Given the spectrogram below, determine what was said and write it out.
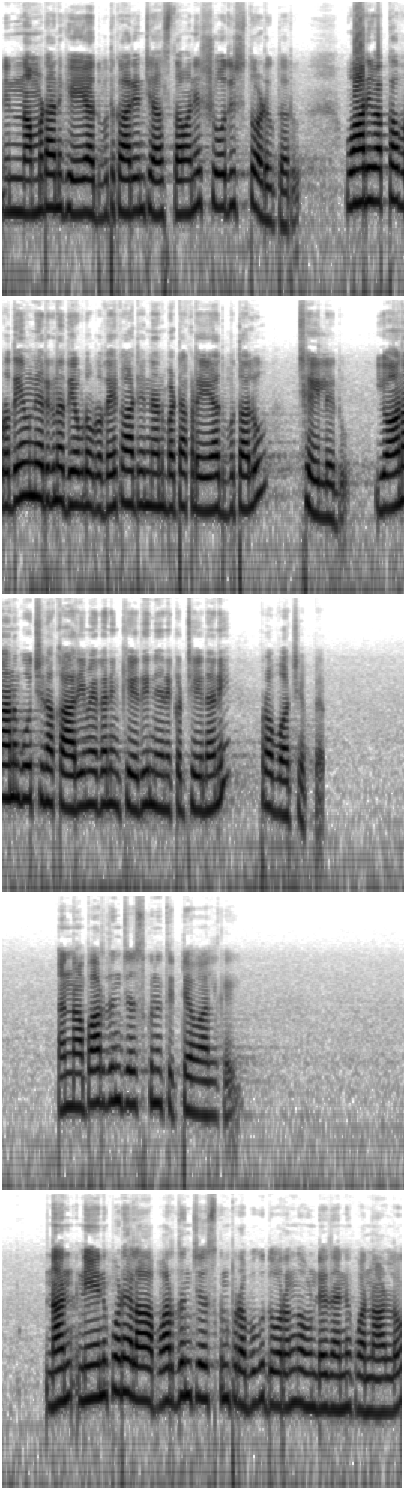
నిన్ను నమ్మడానికి ఏ అద్భుత కార్యం చేస్తావని శోధిస్తూ అడుగుతారు. వారి యొక్క హృదయం నెరిగిన దేవుడు హృదయ కాఠిన్యాన్ని బట్టి అక్కడ ఏ అద్భుతాలు చేయలేదు. యోనాను కూర్చిన కార్యమే కానీ ఇంకేది నేను ఇక్కడ చేయనని ప్రభు చెప్పారు. నన్ను అపార్థం చేసుకుని తిట్టే వాళ్ళకి. నన్ను నేను కూడా ఇలా అపార్థం చేసుకుని ప్రభుకు దూరంగా ఉండేదాన్ని కొన్నాళ్ళు.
